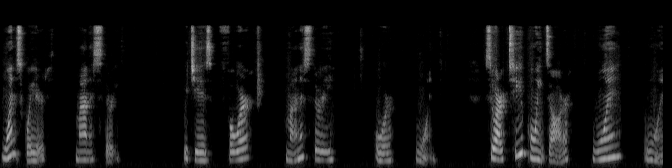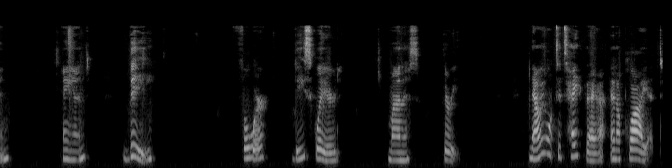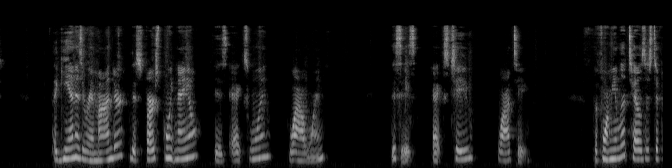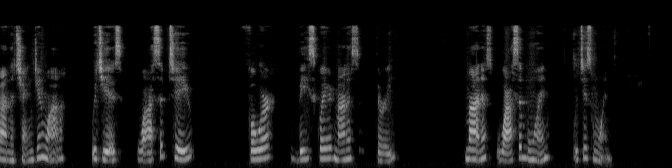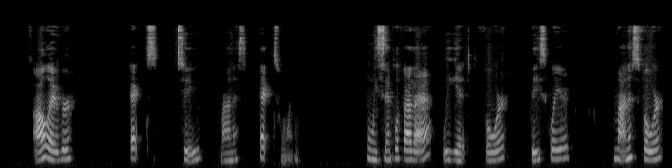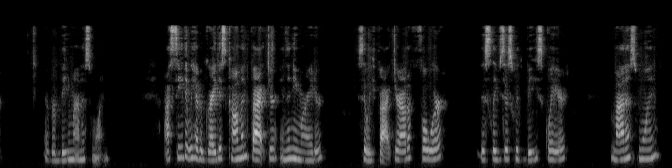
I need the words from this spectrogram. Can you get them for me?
1 squared minus 3 which is 4 minus 3 or 1. So our two points are 1, 1 and b 4 b squared minus 3. Now we want to take that and apply it. Again, as a reminder, this first point now is x1, y1. This is x2, y2. The formula tells us to find the change in y, which is y sub 2, 4b squared minus 3, minus y sub 1, which is 1, all over x2 minus x1. When we simplify that, we get 4 b squared minus 4 over b minus 1. I see that we have a greatest common factor in the numerator, so we factor out a 4. This leaves us with b squared minus 1.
